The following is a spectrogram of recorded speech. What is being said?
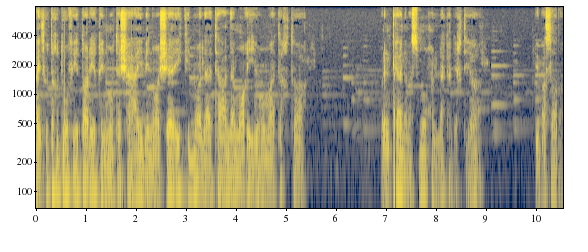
حيث تغدو في طريق متشعب وشائك ولا تعلم أيهما تختار. وإن كان مسموح لك الاختيار ببساطة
